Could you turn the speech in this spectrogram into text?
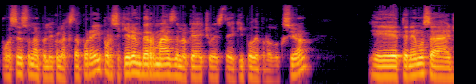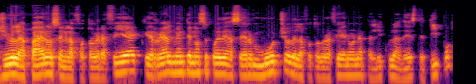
pues es una película que está por ahí, por si quieren ver más de lo que ha hecho este equipo de producción. Eh, tenemos a Julia Paros en la fotografía, que realmente no se puede hacer mucho de la fotografía en una película de este tipo,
